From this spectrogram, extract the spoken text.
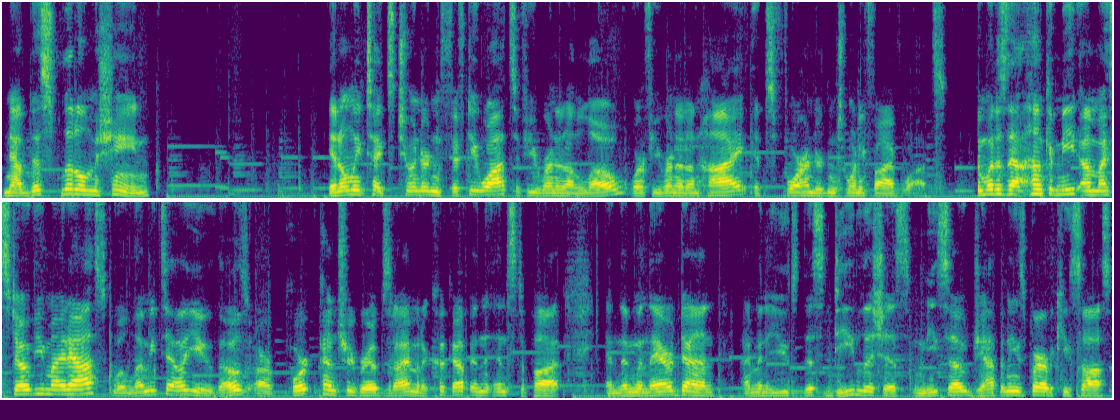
Now this little machine, it only takes 250 watts if you run it on low, or if you run it on high, it's 425 watts. And what is that hunk of meat on my stove, you might ask? Well, let me tell you, those are pork country ribs that I'm going to cook up in the Instapot. And then when they are done, I'm going to use this delicious miso Japanese barbecue sauce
